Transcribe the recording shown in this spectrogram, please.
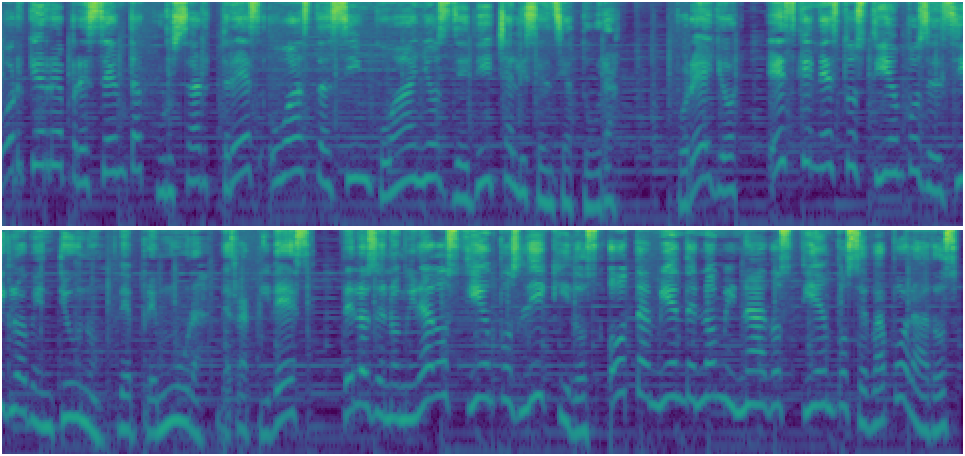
porque representa cursar tres o hasta cinco años de dicha licenciatura. Por ello, es que en estos tiempos del siglo XXI, de premura, de rapidez, de los denominados tiempos líquidos o también denominados tiempos evaporados,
